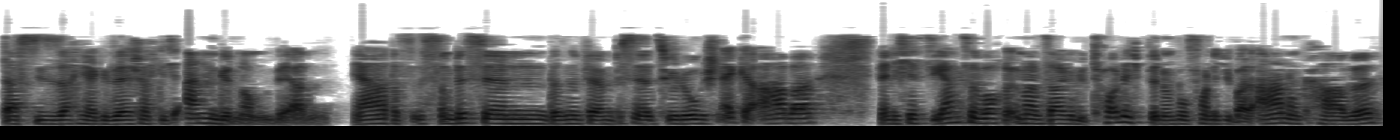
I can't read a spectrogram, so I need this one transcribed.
dass diese Sachen ja gesellschaftlich angenommen werden. Ja, das ist so ein bisschen, da sind wir ein bisschen in der psychologischen Ecke, aber wenn ich jetzt die ganze Woche immer sage, wie toll ich bin und wovon ich überall Ahnung habe,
